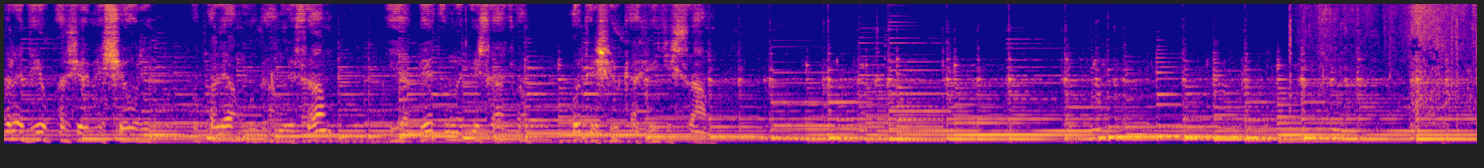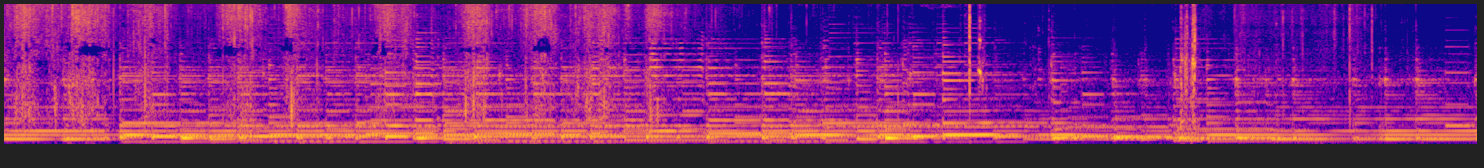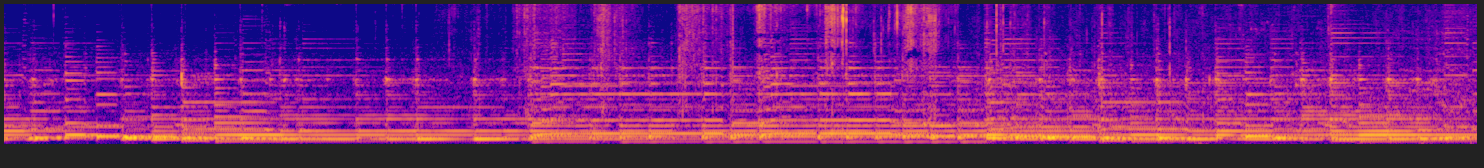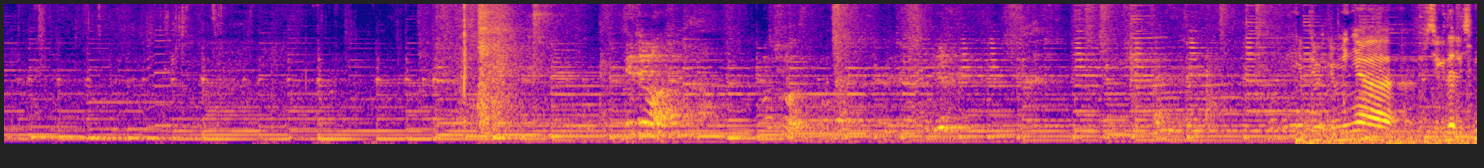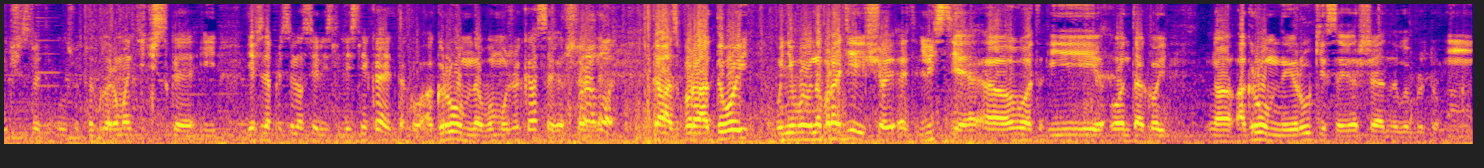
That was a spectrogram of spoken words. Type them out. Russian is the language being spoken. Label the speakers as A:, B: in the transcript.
A: Бродил по Мещуре, по полям, лугам, лесам, и я пету написать вам, вот решил, как видишь сам.
B: Меня всегда лесничество это было что-то такое романтическое. И я всегда представлял себе лес- лесника, это такого огромного мужика совершенно.
C: бородой.
B: Да, с бородой. У него на бороде еще это, листья. а, Вот. И он такой а, огромные руки совершенно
